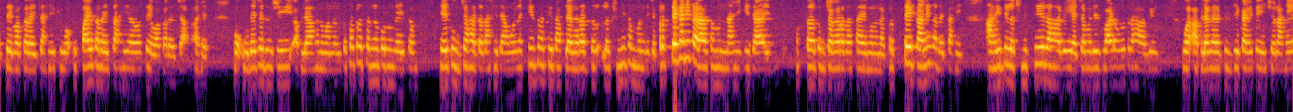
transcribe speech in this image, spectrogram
सेवा करायची आहे किंवा उपाय करायचा आहे व सेवा करायच्या आहेत व उद्याच्या दिवशी आपल्या हनुमानाला कसं प्रसन्न करून द्यायचं हे तुमच्या हातात आहे त्यामुळे नक्कीच नक्कीच आपल्या घरात तर लक्ष्मी संबंधीचे प्रत्येकाने करा असं म्हणणं आहे की ज्या फक्त तुमच्या घरात असं आहे म्हणून प्रत्येकाने करायचं आहे. आहे ती लक्ष्मी स्थिर राहावी याच्यामध्येच वाढ होत राहावी. व आपल्या घरातील जे काही टेन्शन आहे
